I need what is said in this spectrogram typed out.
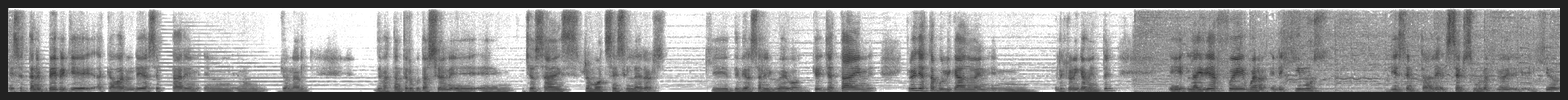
eso está en el paper que acabaron de aceptar en, un journal de bastante reputación, eh, Geoscience Remote Sensing Letters, que debiera salir luego, que ya está en, creo que ya está publicado en, electrónicamente. Eh, la idea fue, bueno, elegimos 10 centrales, el centro simulógico eligió,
